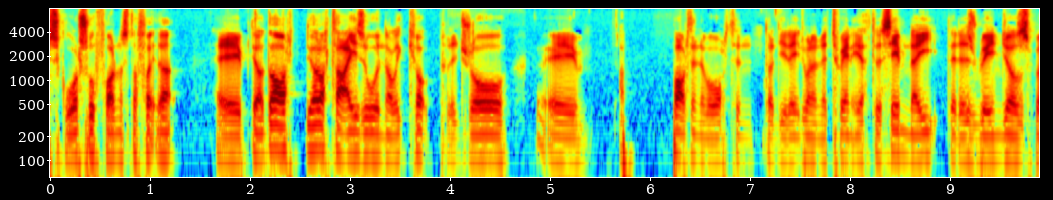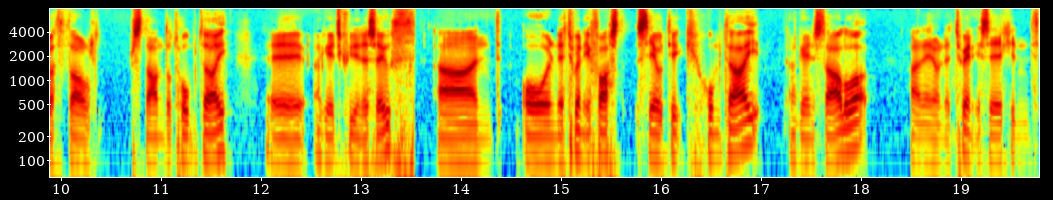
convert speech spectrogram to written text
score so far and stuff like that. Uh, the other the other ties though in the League Cup, the draw, um, apart from the Morton third United one on the twentieth, the same night there is Rangers with their standard home tie uh, against Queen of the South, and on the twenty first Celtic home tie against Alloa, and then on the twenty second,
